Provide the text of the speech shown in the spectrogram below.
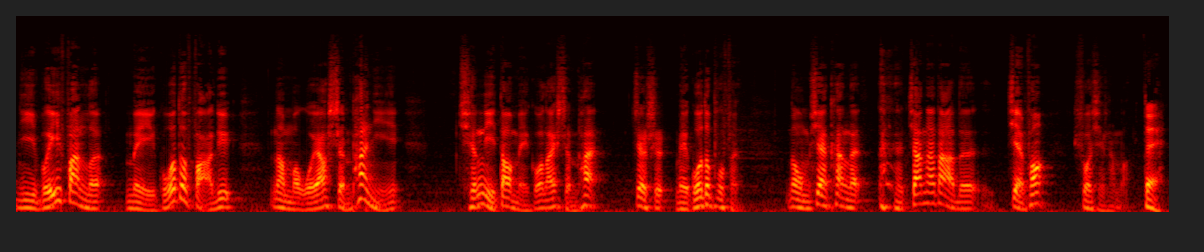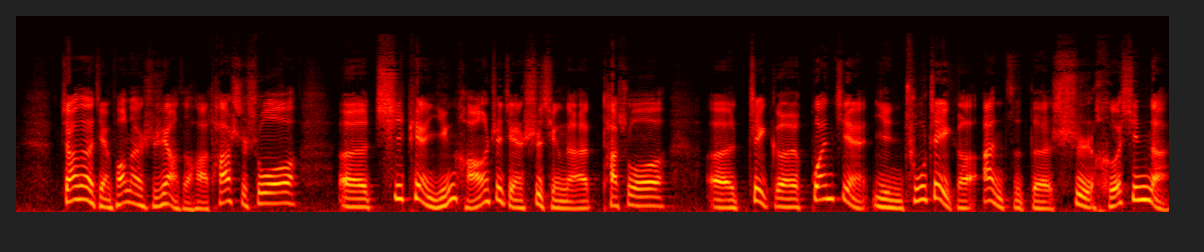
你违反了美国的法律，那么我要审判你，请你到美国来审判，这是美国的部分。那我们现在看看 加拿大的检方说些什么？对，加拿大的检方呢是这样子哈，他是说，呃，欺骗银行这件事情呢，他说，呃，这个关键引出这个案子的是核心呢，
